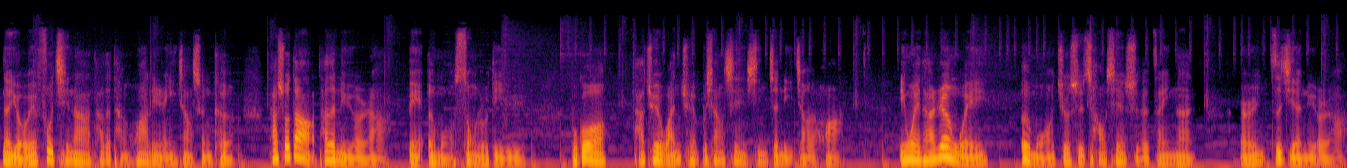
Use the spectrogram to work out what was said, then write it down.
那有位父亲啊，他的谈话令人印象深刻。他说到他的女儿啊被恶魔送入地狱，不过他却完全不相信新真理教的话，因为他认为恶魔就是超现实的灾难，而自己的女儿啊。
